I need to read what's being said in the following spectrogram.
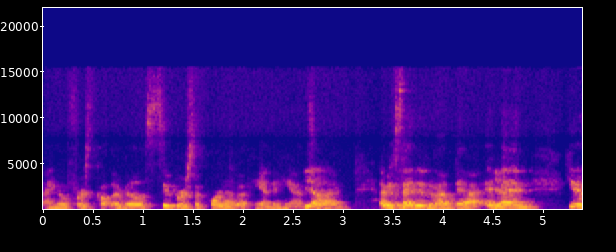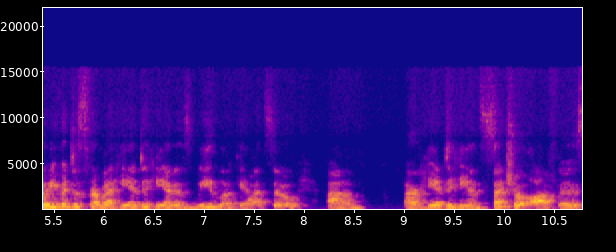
I know First Cutlerville is super supportive of hand to hand. Yeah. So I'm I'm excited about that. And Yeah. then you know even just from a hand to hand as we look at so. Um, our hand-to-hand central office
